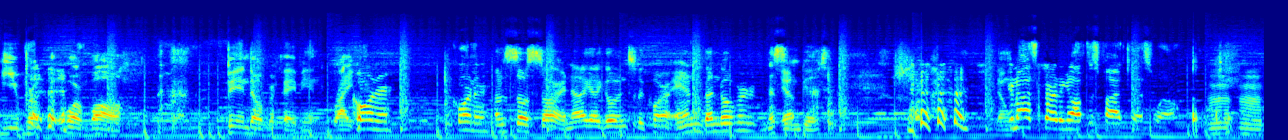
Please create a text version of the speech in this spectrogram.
You broke the fourth wall. Bend over, Fabian. Right. Corner. Corner. I'm so sorry. Now I gotta go into the corner and bend over. This Yep. ain't good. You're not starting off this podcast well. Mm-mm.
